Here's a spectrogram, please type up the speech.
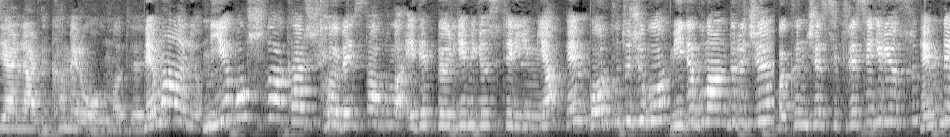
yerlerde kamera olmadı. Ne malum? Niye boşluğa karşı? Tövbe estağfurullah edep bölgemi göstereyim ya. Hem korkutucu bu. Mide bulandırıcı. Bakınca strese giriyorsun. Hem de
